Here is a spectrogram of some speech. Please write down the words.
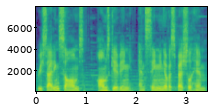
reciting psalms, almsgiving, and singing of a special hymn.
